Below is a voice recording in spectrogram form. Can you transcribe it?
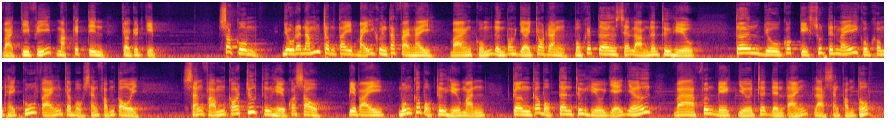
và chi phí marketing cho doanh nghiệp. Sau cùng, dù đã nắm trong tay 7 nguyên tắc vàng này, bạn cũng đừng bao giờ cho rằng một cái tên sẽ làm nên thương hiệu. Tên dù có kiệt xuất đến mấy cũng không thể cứu vãn cho một sản phẩm tồi. Sản phẩm có trước thương hiệu có sau. Vì vậy, muốn có một thương hiệu mạnh, cần có một tên thương hiệu dễ nhớ và phân biệt dựa trên nền tảng là sản phẩm tốt.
